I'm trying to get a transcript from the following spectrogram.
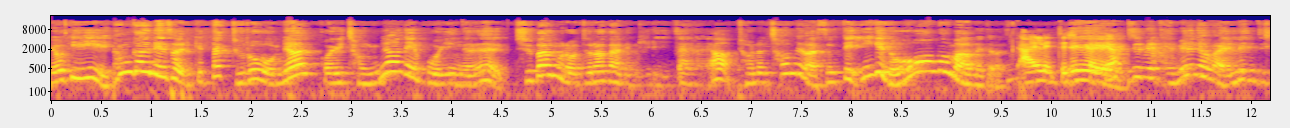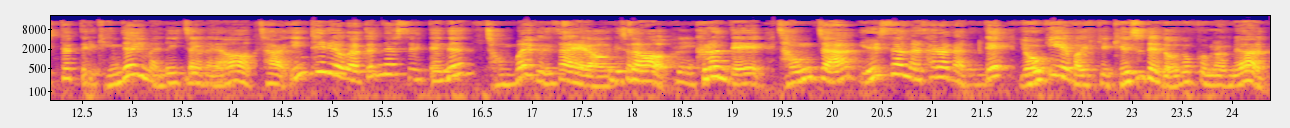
여기 현관에서 이렇게 딱 들어오면 거의 정면에 보이는 주방으로 들어가는 길이 있잖아요. 저는 처음에 왔을 때 이게 너무 마음에 들었어요. 아일랜드 식탁이요? 예, 요즘에 대면형 아일랜드 식탁들이 굉장히 많이 있잖아요. 자, 인테리어가 끝났을 때는 정말 근사해요. 그죠? 네. 그런데 정작 일상을 살아가는데 여기에 막 이렇게 개수대 넣어놓고 그러면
